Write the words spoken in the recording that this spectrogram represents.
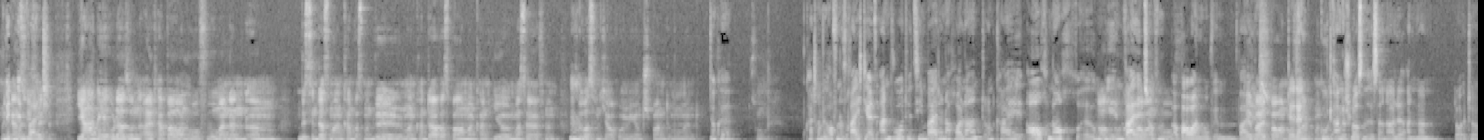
Mitten ganz im viel Wald. Fläche. Ja, nee, oder so ein alter Bauernhof, wo man dann ähm, ein bisschen das machen kann, was man will. Man kann da was bauen, man kann hier irgendwas eröffnen. Mhm. Sowas finde ich auch irgendwie ganz spannend im Moment. Okay. So. Katrin, wir hoffen, das reicht dir als Antwort. Wir ziehen beide nach Holland und Kai auch noch Auch irgendwie noch im Wald, auf dem Bauernhof. Bauernhof im Wald. Waldbauernhof, Der dann gut angeschlossen ist an alle anderen Leute.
